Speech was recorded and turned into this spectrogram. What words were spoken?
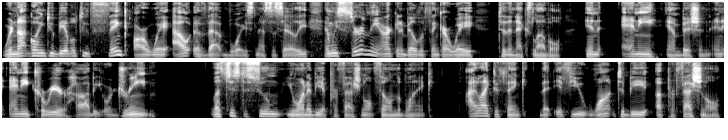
We're not going to be able to think our way out of that voice necessarily. And we certainly aren't going to be able to think our way to the next level in any ambition, in any career, hobby, or dream. Let's just assume you want to be a professional fill in the blank. I like to think that if you want to be a professional,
